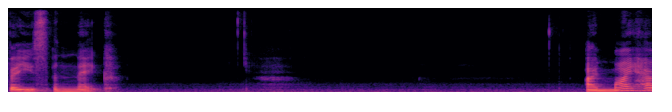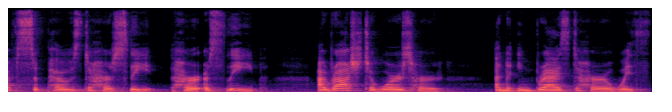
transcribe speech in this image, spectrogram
face and neck. I might have supposed her sleep, her asleep. I rushed towards her and embraced her with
